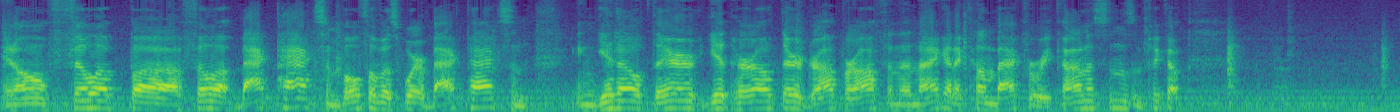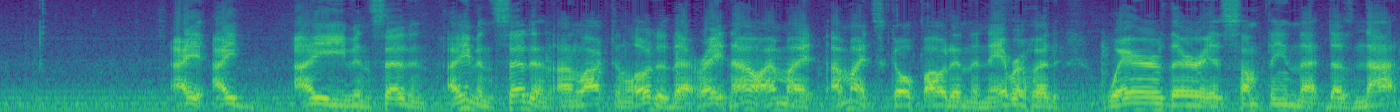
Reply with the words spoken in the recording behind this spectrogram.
you know, fill up uh, fill up backpacks, and both of us wear backpacks, and and get out there, get her out there, drop her off, and then I got to come back for reconnaissance and pick up. I I I even said I even said in Unlocked and Loaded that right now I might I might scope out in the neighborhood where there is something that does not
